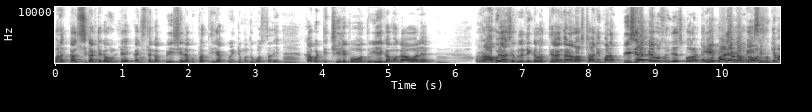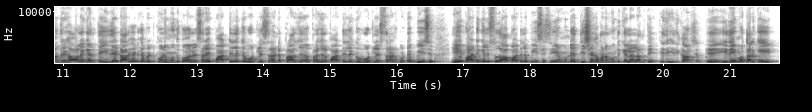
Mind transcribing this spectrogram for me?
మనం కలిసికట్టుగా ఉంటే ఖచ్చితంగా బీసీలకు ప్రతి హక్కు ఇంటి ముందుకు వస్తుంది. కాబట్టి చీలిపోవద్దు ఏకము కావాలి. రాబోయే అసెంబ్లీ ఎన్నికల్లో తెలంగాణ రాష్ట్రాన్ని మనం బీసీలకు కైవసం చేసుకోవాలంటే ఏ పార్టీ బీసీ. ముఖ్యమంత్రి కావాలి? అంతే ఇదే టార్గెట్గా పెట్టుకొని ముందుకోవాలి సరే పార్టీలకే ఓట్లు ఇస్తారంటే ప్రజ ప్రజల పార్టీలకే ఓట్లు ఇస్తారనుకుంటే బీసీ ఏ పార్టీ గెలుస్తుందో ఆ పార్టీలో బీసీ సీఎం ఉండే దిశగా మనం ముందుకెళ్ళాలి అంతే. ఇది ఇది కాన్సెప్ట్. ఇది- ఇది మొత్తానికి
